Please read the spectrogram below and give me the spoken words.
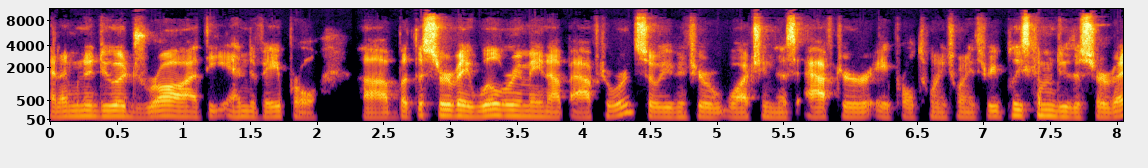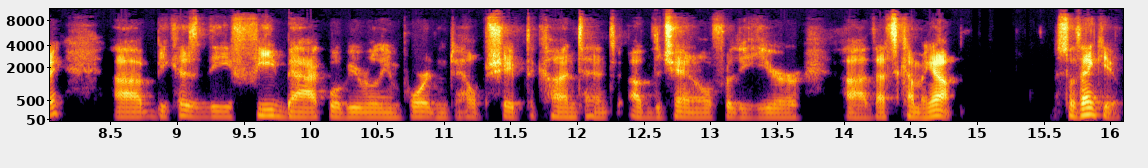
and I'm going to do a draw at the end of April. Uh, but the survey will remain up afterwards. So even if you're watching this after April 2023, please come and do the survey uh, because the feedback will be really important to help shape the content of the channel for the year uh, that's coming up. So thank you.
